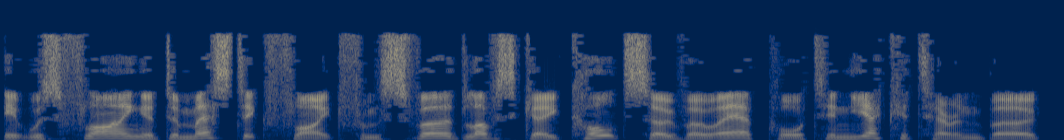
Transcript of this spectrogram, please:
It was flying a domestic flight from Sverdlovsk Koltsovo Airport in Yekaterinburg,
